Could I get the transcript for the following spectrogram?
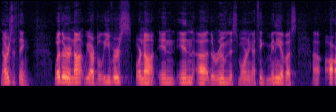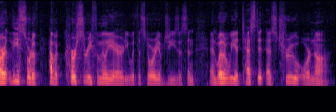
Now, here's the thing whether or not we are believers or not in, in uh, the room this morning, I think many of us uh, are at least sort of have a cursory familiarity with the story of Jesus and, and whether we attest it as true or not.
